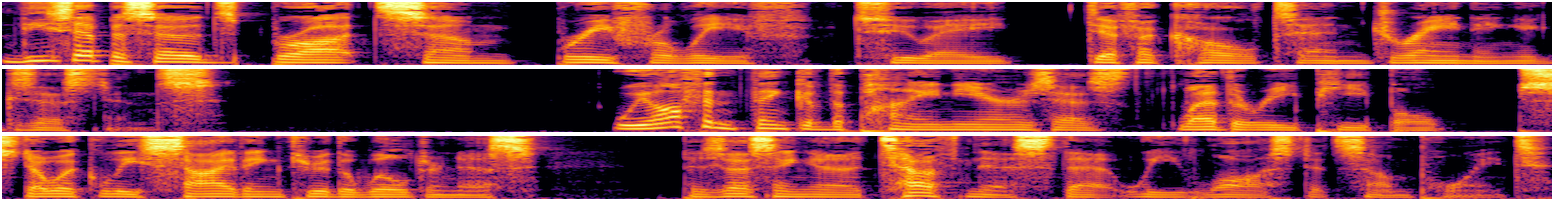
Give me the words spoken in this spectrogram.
These episodes brought some brief relief to a difficult and draining existence. We often think of the pioneers as leathery people stoically scything through the wilderness, possessing a toughness that we lost at some point.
